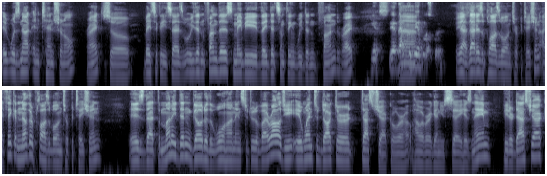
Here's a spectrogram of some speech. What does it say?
it was not intentional, right? So basically, he says we didn't fund this. Maybe they did something we didn't fund, right? Yes, yeah, that could be a uh, possibility. Yeah, that is a plausible interpretation. I think another plausible interpretation is that the money didn't go to the Wuhan Institute of Virology. It went to Dr. Daschak, or however again you say his name, Peter Daschak.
